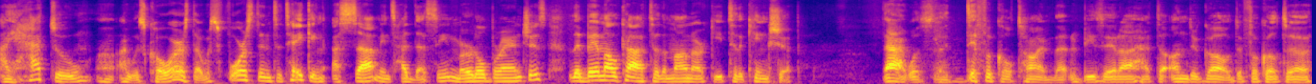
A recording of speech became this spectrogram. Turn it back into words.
I had to, uh, I was coerced, I was forced into taking asa, means hadasim, myrtle branches, lebe malka, to the monarchy, to the kingship that was a difficult time that Rabbi Zera had to undergo, difficult uh,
